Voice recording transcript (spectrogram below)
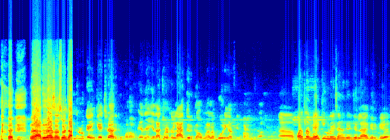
அதுதான் சஸ்பென்ஸ். அந்த அளவுக்கு என்கேஜா இருக்கு படம்? எது- ஏதாச்சும் ஒரு இடத்துல லேக் இருக்கு? அவங்களால போரிங்கா ஃபீல் பண்ண முடியுதா? படத்துல மேக்கிங் வைஸ் எனக்கு தெரிஞ்சு லேக் இருக்கு.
